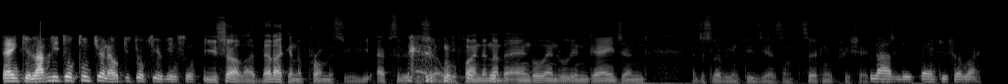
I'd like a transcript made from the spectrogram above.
Thank you. Lovely talking to you, and I hope to talk to you again soon. You shall. That I can promise you. You absolutely shall. We'll find another angle and we'll engage. And I just love your enthusiasm. Certainly appreciate it. Lovely. That. Thank you so much.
